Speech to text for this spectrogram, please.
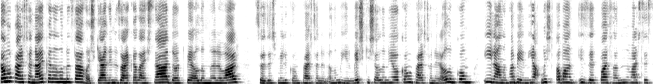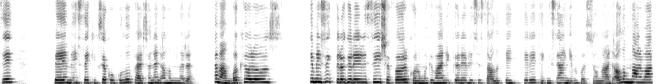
Kamu Personel kanalımıza hoş geldiniz arkadaşlar. 4B alımları var. Sözleşmeli kamu personel alımı 25 kişi alınıyor. Kamu personel alım.com ilanın haberini yapmış. Abant İzzet Baysal Üniversitesi ve Meslek Yüksekokulu personel alımları. Hemen bakıyoruz. Temizlik büro görevlisi, şoför, koruma güvenlik görevlisi, sağlık teknikeri, teknisyen gibi pozisyonlarda alımlar var.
